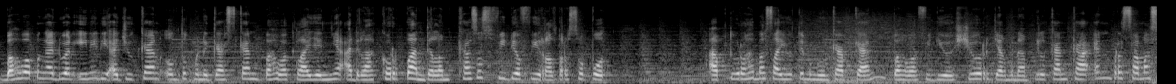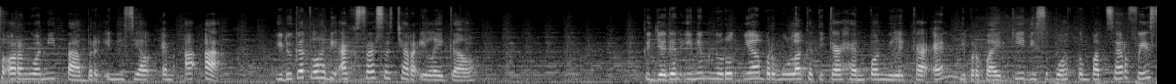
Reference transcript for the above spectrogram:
bahwa pengaduan ini diajukan untuk menegaskan bahwa kliennya adalah korban dalam kasus video viral tersebut Abdurrahman Sayuti mengungkapkan bahwa video syur yang menampilkan KN bersama seorang wanita berinisial MAA diduga telah diakses secara ilegal. Kejadian ini menurutnya bermula ketika handphone milik KN diperbaiki di sebuah tempat servis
